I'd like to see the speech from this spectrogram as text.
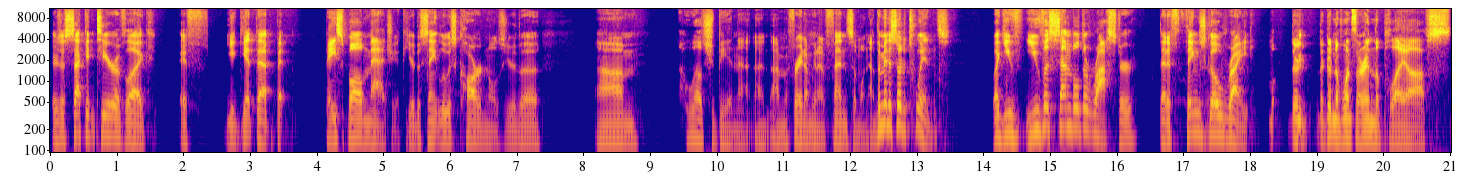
There's a second tier of like if you get that ba- baseball magic. You're the St. Louis Cardinals. You're the um. Who else should be in that? I, I'm afraid I'm going to offend someone now. The Minnesota Twins. Like you've you've assembled a roster that if things go right, They're they're good enough once they're in the playoffs.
